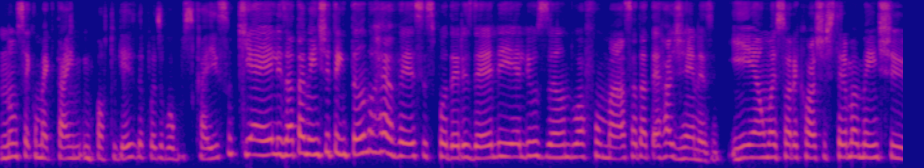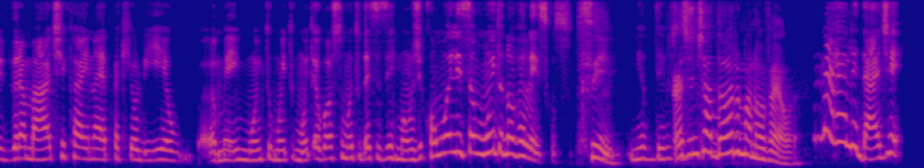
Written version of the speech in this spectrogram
não sei como é que tá em, em português, depois eu vou buscar isso, que é ele exatamente tentando reaver esses poderes dele e ele usando a fumaça da Terra Gênese. E é uma história que eu acho extremamente dramática e na época que eu li eu amei muito, muito, muito. Eu gosto muito desses irmãos, de como eles são muito novelescos. Sim. Meu Deus. A gente adora uma novela. Na realidade,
